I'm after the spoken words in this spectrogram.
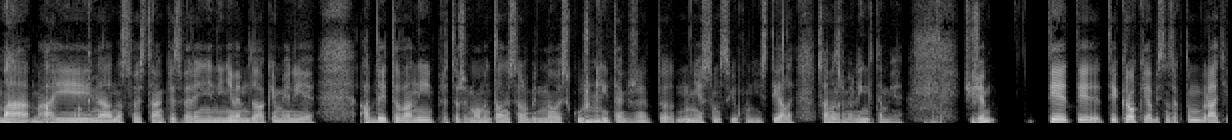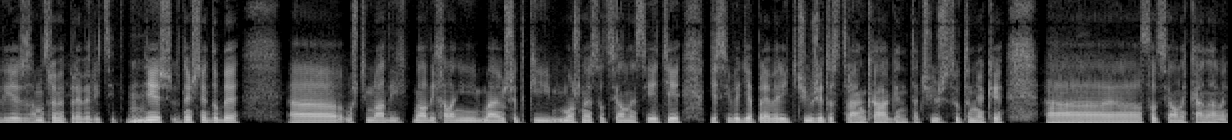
má, má aj okay. na, na svojej stránke zverejnený. Neviem, do akej miery je updateovaný, pretože momentálne sa robili nové skúšky, mm-hmm. takže to nie som si úplne istý, ale samozrejme link tam je. Čiže tie, tie, tie kroky, aby som sa k tomu vrátil, je samozrejme preveriť si. Mm. Dneš, v dnešnej dobe uh, už tí mladí, mladí chalani majú všetky možné sociálne siete, kde si vedia preveriť, či už je to stránka agenta, či už sú to nejaké uh, sociálne kanály,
